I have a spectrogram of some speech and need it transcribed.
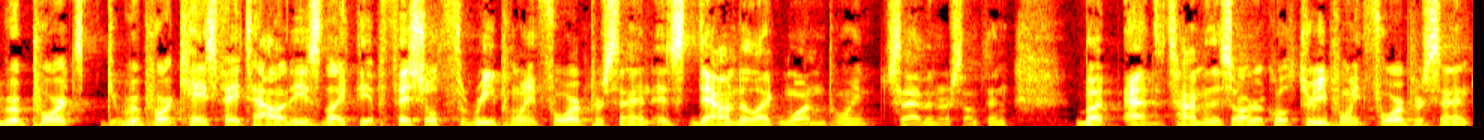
reports report case fatalities like the official 3.4% it's down to like 1.7 or something. But at the time of this article 3.4%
